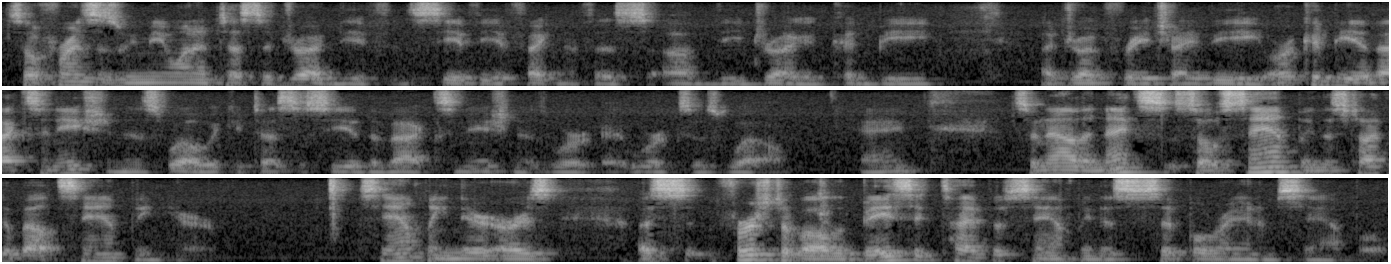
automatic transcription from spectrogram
So, for instance, we may want to test a drug to see if the effectiveness of the drug. It could be a drug for HIV, or it could be a vaccination as well. We could test to see if the vaccination is work, it works as well. Okay. So now the next, so sampling. Let's talk about sampling here. Sampling there is first of all, the basic type of sampling is simple random sample,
